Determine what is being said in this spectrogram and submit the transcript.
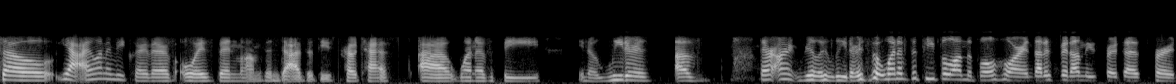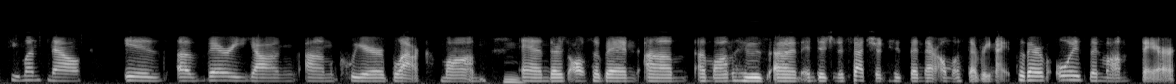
So, yeah, I want to be clear. There have always been moms and dads at these protests. Uh, one of the, you know, leaders of there aren't really leaders, but one of the people on the bullhorn that has been on these protests for two months now is a very young um, queer black mom, mm. and there's also been um, a mom who's an indigenous veteran who's been there almost every night. So there have always been moms there,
